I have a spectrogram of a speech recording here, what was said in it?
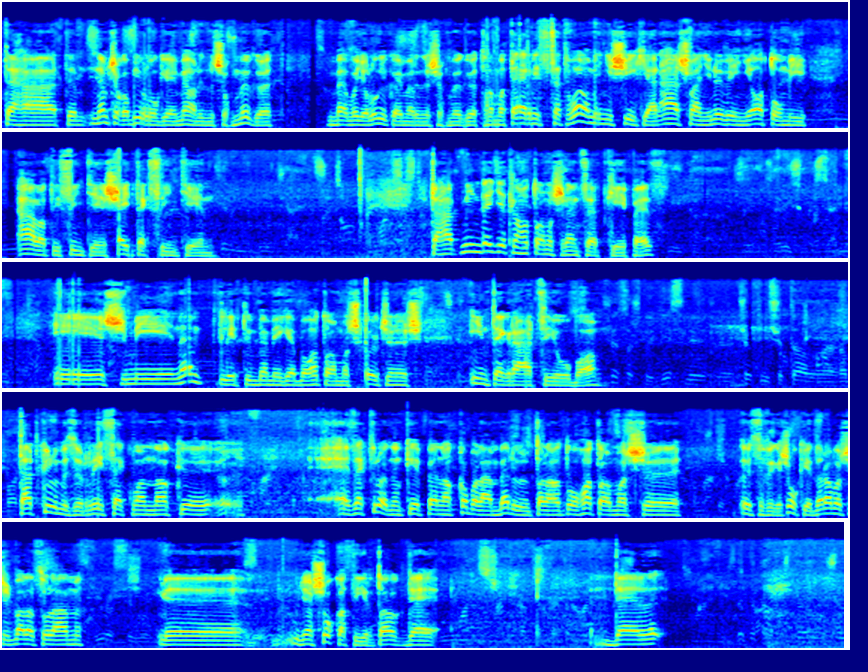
Tehát nem csak a biológiai mechanizmusok mögött, vagy a logikai mechanizmusok mögött, hanem a természet valamennyi síkján, ásványi, növényi, atomi, állati szintjén, sejtek szintjén. Tehát mind egyetlen hatalmas rendszert képez, és mi nem léptünk be még ebbe a hatalmas kölcsönös integrációba. Tehát különböző részek vannak, ezek tulajdonképpen a kabalán belül található hatalmas összefüggés. Oké, okay, darabos és balaszolám e, ugyan sokat írtak, de de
